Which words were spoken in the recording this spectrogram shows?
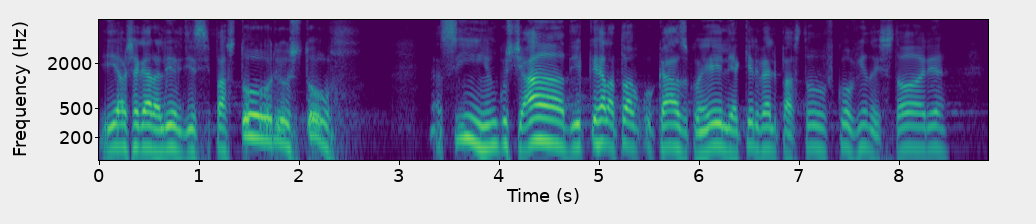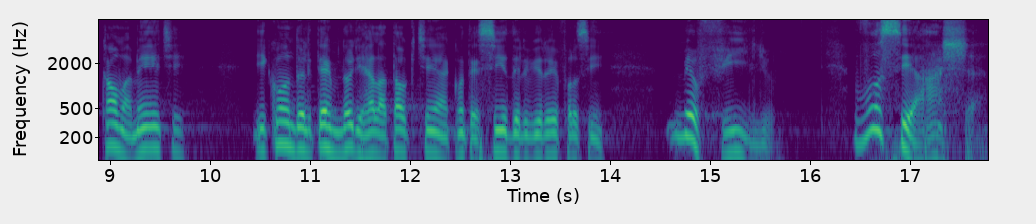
E ao chegar ali, ele disse: Pastor, eu estou assim, angustiado. E relatou o caso com ele. E aquele velho pastor ficou ouvindo a história calmamente. E quando ele terminou de relatar o que tinha acontecido, ele virou e falou assim: Meu filho, você acha,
